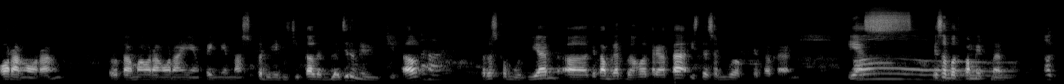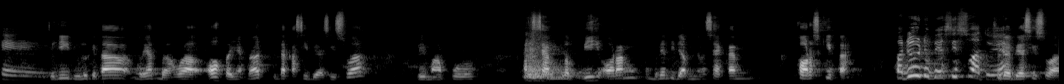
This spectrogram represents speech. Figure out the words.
orang-orang, terutama orang-orang yang pengen masuk ke dunia digital dan belajar dunia digital. Aha. Terus kemudian uh, kita melihat bahwa ternyata it doesn't work gitu kan. Yes, Oh. it's about commitment. Oke. Jadi dulu kita melihat bahwa oh banyak banget kita kasih beasiswa 50% lebih orang kemudian tidak menyelesaikan course kita. Padahal udah beasiswa tuh ya? Sudah beasiswa.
